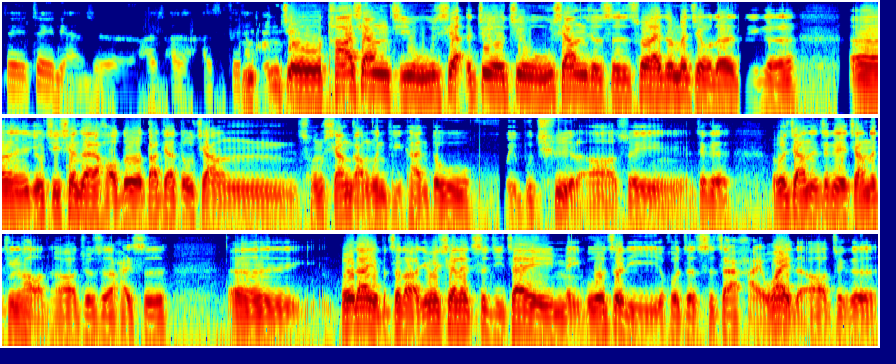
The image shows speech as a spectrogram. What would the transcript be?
这这一点是还是还是还是非常。很久他乡即无乡，就就无乡，就是出来这么久的这个，呃，尤其现在好多大家都讲，从香港问题看都回不去了啊，所以这个。我讲的这个也讲的挺好的啊，就是还是，呃，不过大家也不知道，因为现在自己在美国这里或者是在海外的啊，这个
